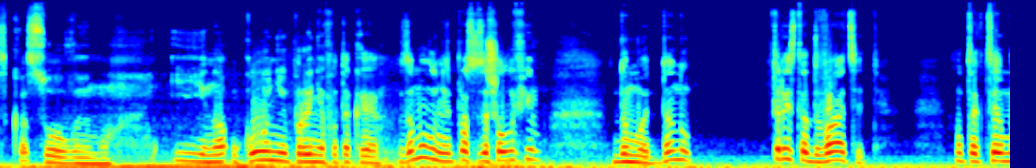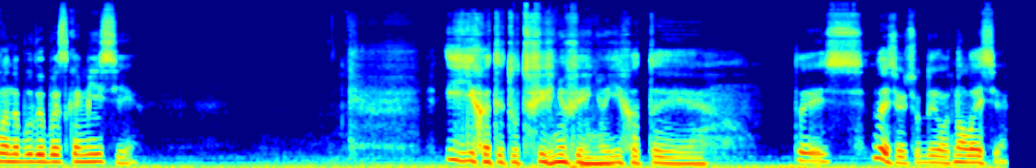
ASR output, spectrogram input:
Скасовуємо. І на уклоні прийняв отаке замовлення. Просто зайшов в ефір. Думаю, да ну 320. Ну так це в мене буде без комісії. І їхати тут фігню-фігню, їхати десь, десь ось сюди, от на лесі.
